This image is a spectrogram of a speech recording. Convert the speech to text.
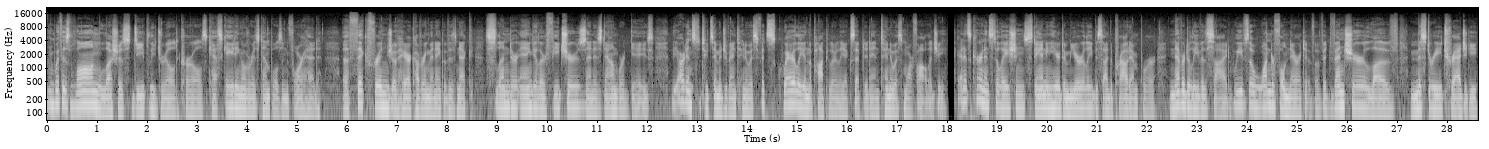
With his long, luscious, deeply drilled curls cascading over his temples and forehead, a thick fringe of hair covering the nape of his neck, slender, angular features, and his downward gaze, the Art Institute's image of Antinous fits squarely in the popularly accepted Antinous morphology and its current installation, standing here demurely beside the proud emperor, never to leave his side, weaves a wonderful narrative of adventure, love, mystery, tragedy,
